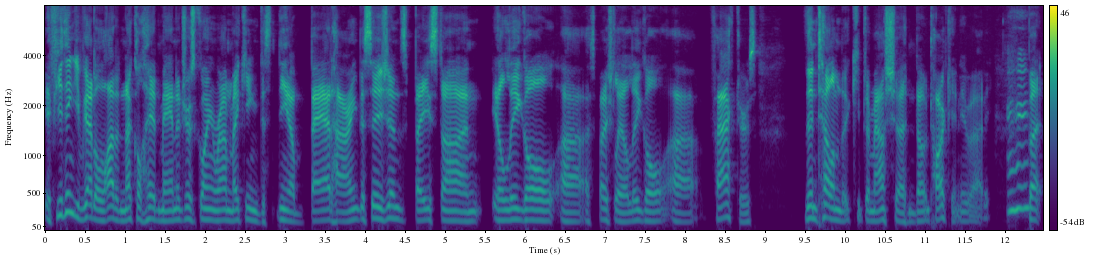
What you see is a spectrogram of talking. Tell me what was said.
If you think you've got a lot of knucklehead managers going around making you know bad hiring decisions based on illegal, uh, especially illegal uh, factors, then tell them to keep their mouth shut and don't talk to anybody. Mhm. But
